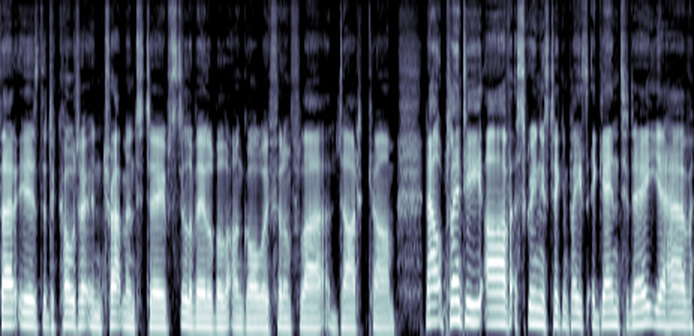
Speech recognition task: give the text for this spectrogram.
That is the Dakota Entrapment tape, still available on GalwayFilmFleadh.com. Now, plenty of screenings taking place again today. You have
